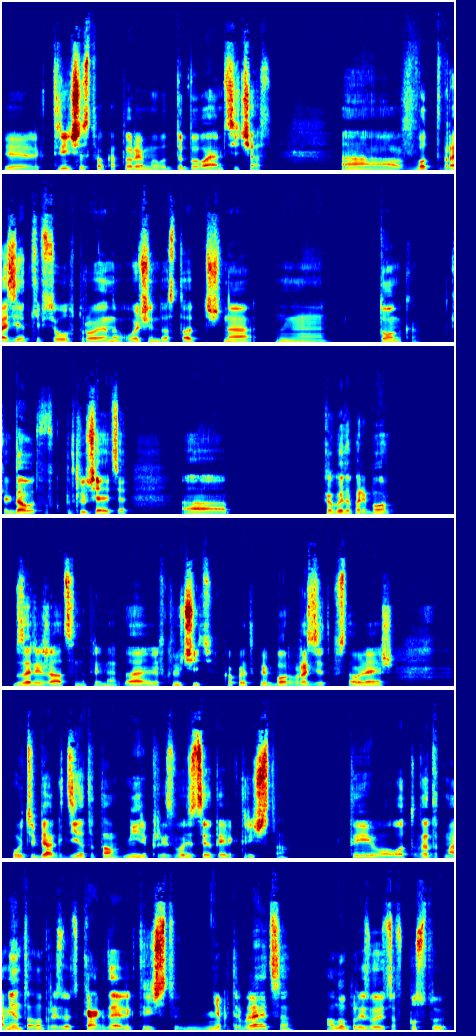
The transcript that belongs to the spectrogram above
электричество, которое мы вот добываем сейчас. А, вот в розетке все устроено очень достаточно тонко. Когда вот вы подключаете а, какой-то прибор, заряжаться, например, да, или включить какой-то прибор в розетку вставляешь, у тебя где-то там в мире производится это электричество. Ты его вот в этот момент оно производится. Когда электричество не потребляется, оно производится впустую.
